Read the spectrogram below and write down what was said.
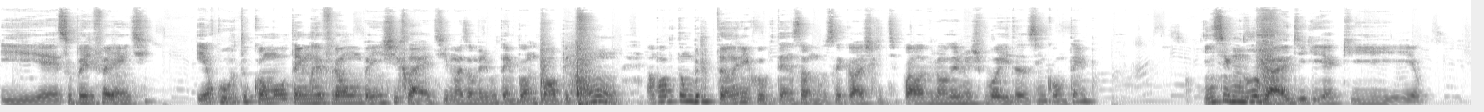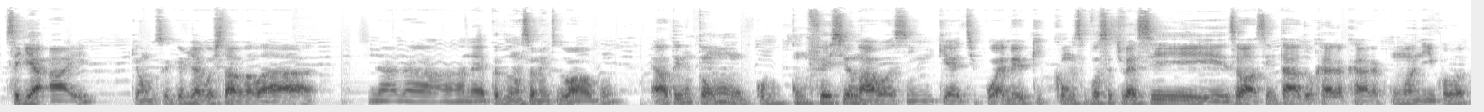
E é super diferente. E eu curto como tem um refrão bem chiclete, mas ao mesmo tempo é um pop tão. É um pop tão britânico que tem essa música que eu acho que tipo, ela virou uma das minhas favoritas, assim, com o tempo. Em segundo lugar, eu diria que seria I, que é uma música que eu já gostava lá na, na, na época do lançamento do álbum. Ela tem um tom co- confessional, assim, que é tipo, é meio que como se você tivesse, sei lá, sentado cara a cara com a Nicola,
